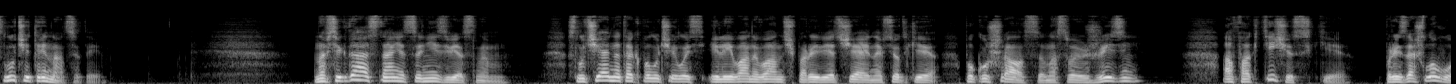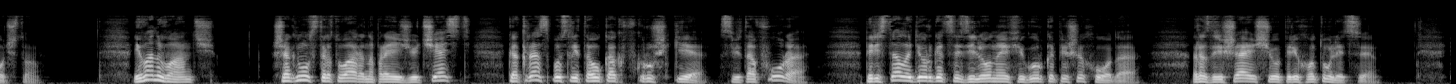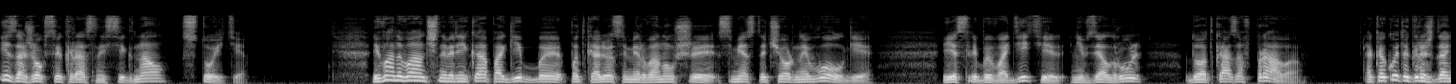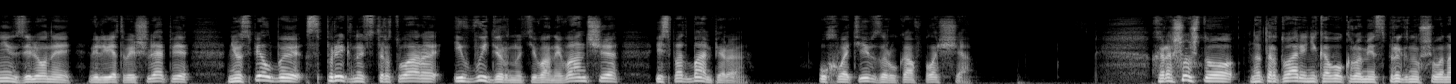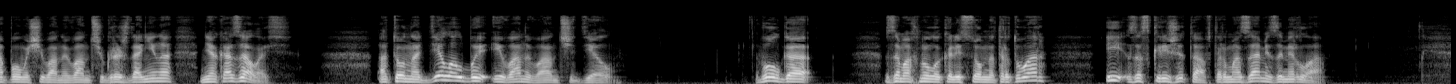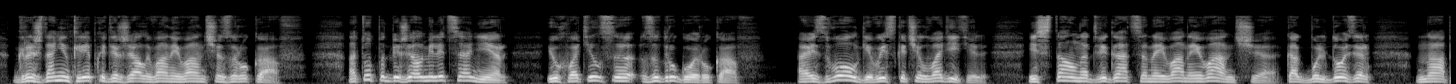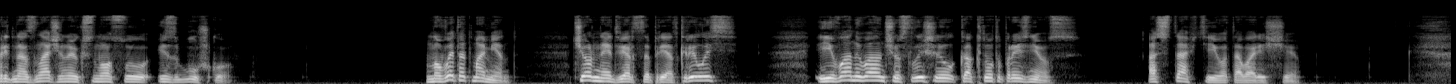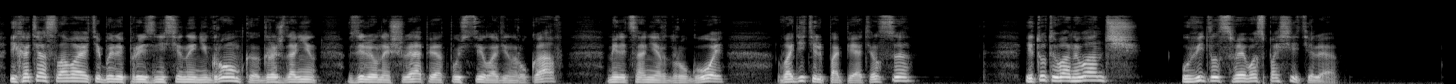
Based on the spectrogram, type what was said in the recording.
Случай тринадцатый. Навсегда останется неизвестным, случайно так получилось, или Иван Иванович в порыве отчаяния все-таки покушался на свою жизнь, а фактически произошло вот что. Иван Иванович шагнул с тротуара на проезжую часть как раз после того, как в кружке светофора перестала дергаться зеленая фигурка пешехода, разрешающего переход улицы, и зажегся красный сигнал «Стойте». Иван Иванович наверняка погиб бы под колесами рванувшей с места черной «Волги», если бы водитель не взял руль до отказа вправо. А какой-то гражданин в зеленой вельветовой шляпе не успел бы спрыгнуть с тротуара и выдернуть Ивана Ивановича из-под бампера, ухватив за рукав плаща. Хорошо, что на тротуаре никого, кроме спрыгнувшего на помощь Ивану Ивановичу гражданина, не оказалось. А то наделал бы Иван Иванович дел. «Волга» замахнула колесом на тротуар и, заскрежетав тормозами, замерла. Гражданин крепко держал Ивана Ивановича за рукав, а тут подбежал милиционер и ухватился за другой рукав а из «Волги» выскочил водитель и стал надвигаться на Ивана Ивановича, как бульдозер на предназначенную к сносу избушку. Но в этот момент черная дверца приоткрылась, и Иван Иванович услышал, как кто-то произнес «Оставьте его, товарищи». И хотя слова эти были произнесены негромко, гражданин в зеленой шляпе отпустил один рукав, милиционер другой — Водитель попятился, и тут Иван Иванович увидел своего спасителя.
